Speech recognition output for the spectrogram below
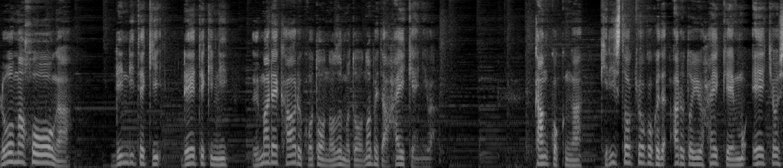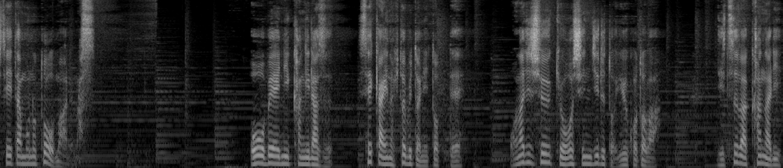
ローマ法王が倫理的、霊的に生まれ変わることを望むと述べた背景には、韓国がキリスト教国であるという背景も影響していたものと思われます。欧米に限らず世界の人々にとって同じ宗教を信じるということは実はかなり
